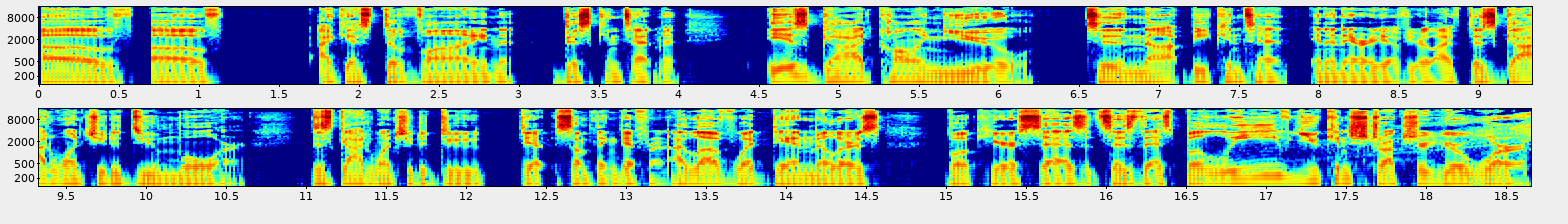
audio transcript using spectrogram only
of of I guess divine discontentment. Is God calling you to not be content in an area of your life? Does God want you to do more? Does God want you to do di- something different. I love what Dan Miller's book here says. It says this Believe you can structure your work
